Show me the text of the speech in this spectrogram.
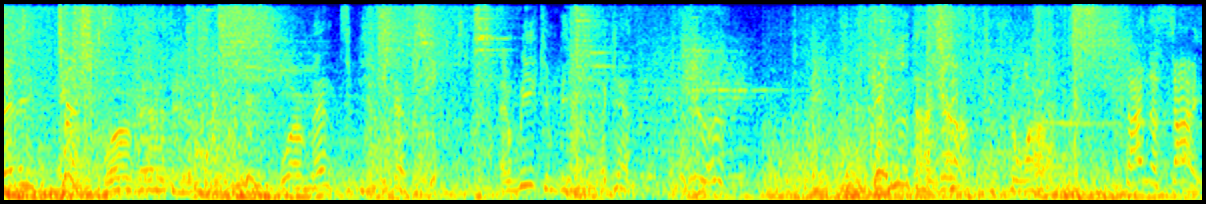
Really? We're verdes. We're meant to be together. And we can be again. You that I is the world. Stand aside!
